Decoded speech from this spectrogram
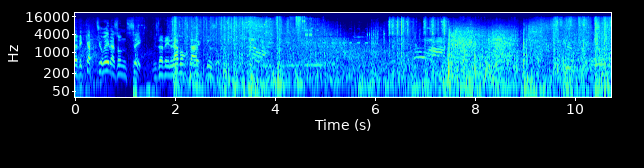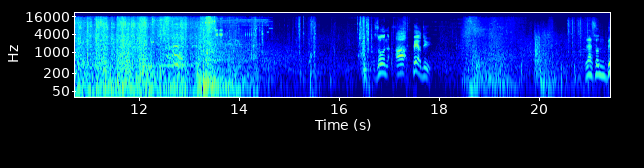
Vous avez capturé la zone C. Vous avez l'avantage de zone. Zone A perdue. La zone B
